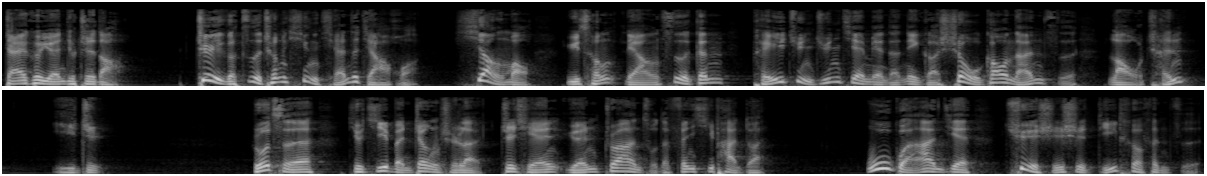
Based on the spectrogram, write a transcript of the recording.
翟坤元就知道。这个自称姓钱的家伙，相貌与曾两次跟裴俊军见面的那个瘦高男子老陈一致。如此，就基本证实了之前原专案组的分析判断：武馆案件确实是敌特分子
